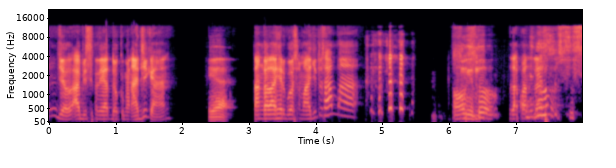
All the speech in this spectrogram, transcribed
Angel abis ngeliat dokumen Aji kan, Iya. tanggal lahir gua sama Aji tuh sama. Oh gitu. 18 Jadi lu s-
